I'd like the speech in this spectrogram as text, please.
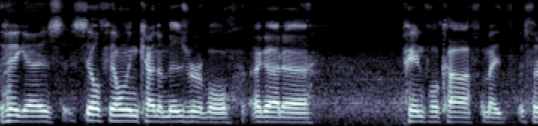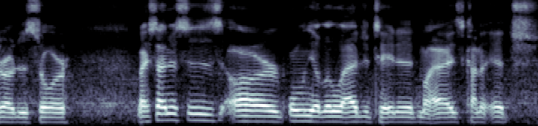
Hey guys, still feeling kind of miserable. I got a painful cough, my throat is sore. My sinuses are only a little agitated, my eyes kind of itch.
